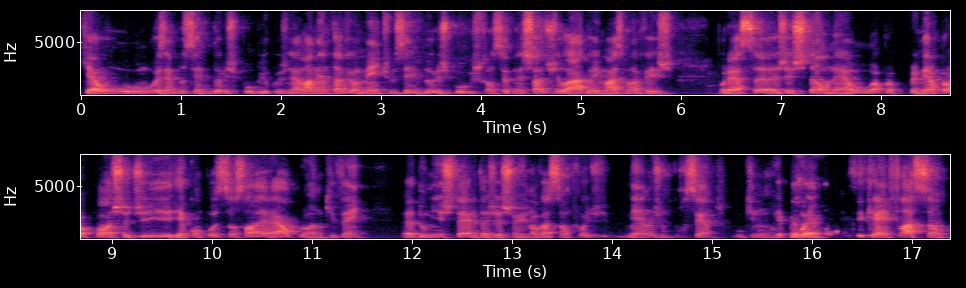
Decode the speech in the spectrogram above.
que é o, o exemplo dos servidores públicos. Né? Lamentavelmente, os servidores públicos estão sendo deixados de lado aí, mais uma vez, por essa gestão. Né? O, a primeira proposta de recomposição salarial para o ano que vem do Ministério da Gestão e Inovação foi de menos de 1%, o que não representa é. sequer a inflação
